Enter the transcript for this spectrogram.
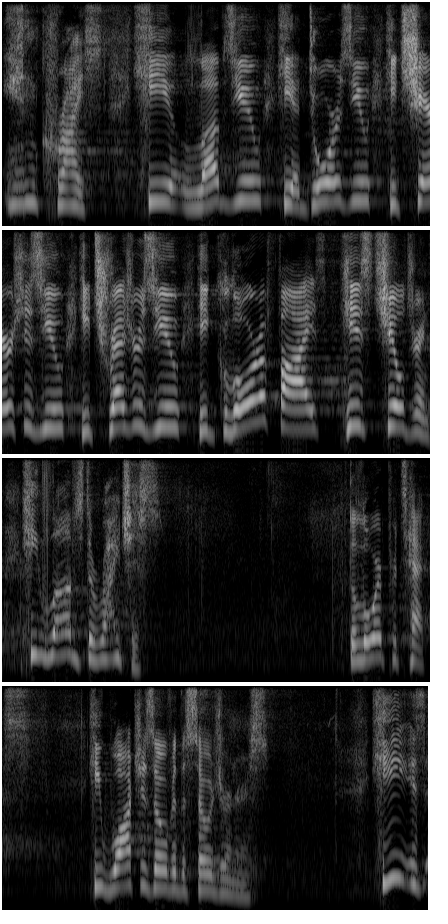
In Christ, he loves you, He adores you, He cherishes you, He treasures you, He glorifies His children. He loves the righteous. The Lord protects, He watches over the sojourners. He is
